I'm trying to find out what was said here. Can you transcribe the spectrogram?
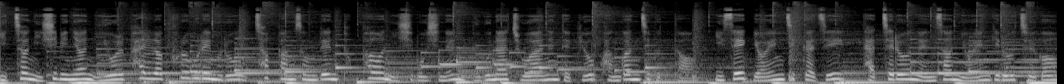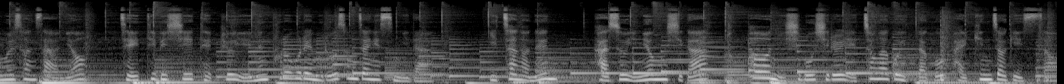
2022년 2월 파일럿 프로그램으로 첫 방송된 톱파원 25시는 누구나 좋아하는 대표 관광지부터 이색 여행지까지 다채로운 랜선 여행기로 즐거움을 선사하며 JTBC 대표 예능 프로그램으로 성장했습니다. 이찬원은 가수 임영웅 씨가 톱파원 25시를 애청하고 있다고 밝힌 적이 있어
